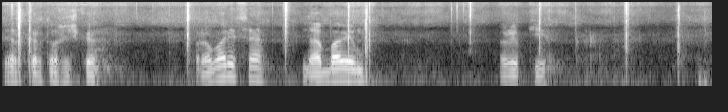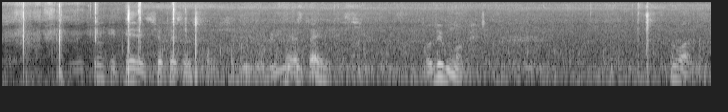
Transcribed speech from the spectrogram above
Сейчас картошечка проварится. Добавим рыбки. перец, все присутствует. Не. Воды много. Ну ладно.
